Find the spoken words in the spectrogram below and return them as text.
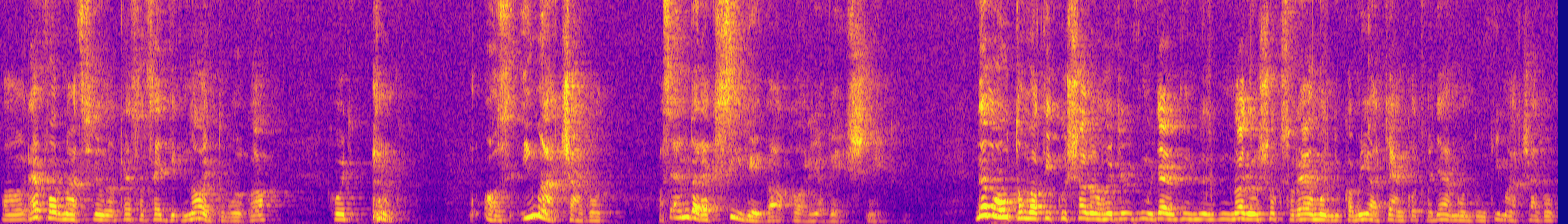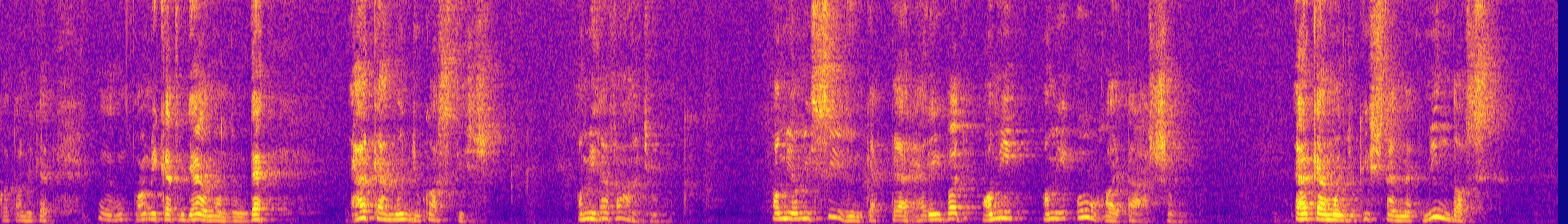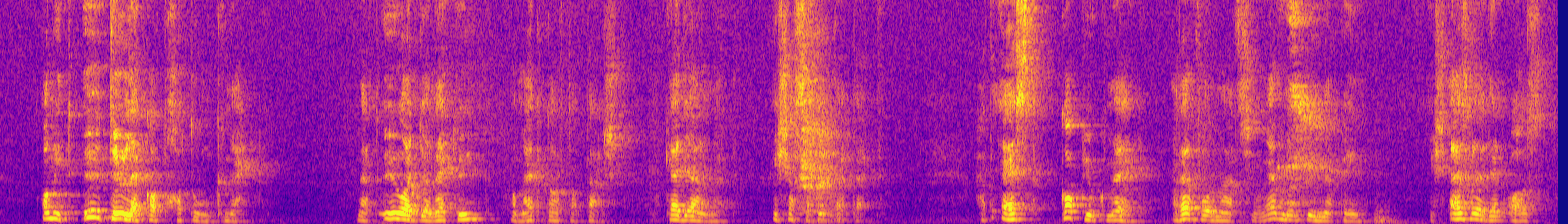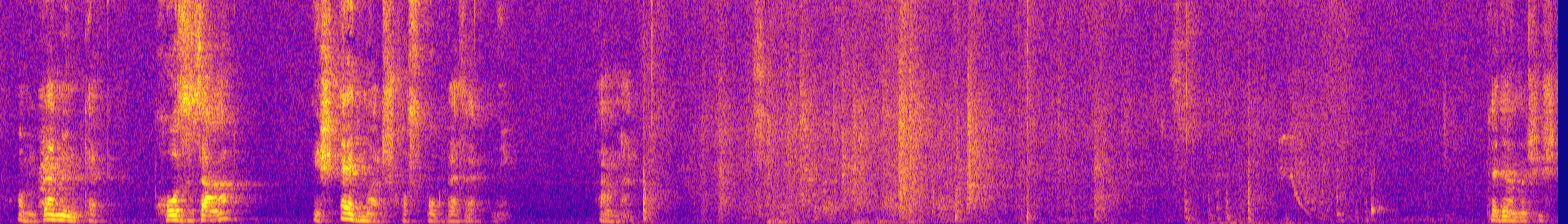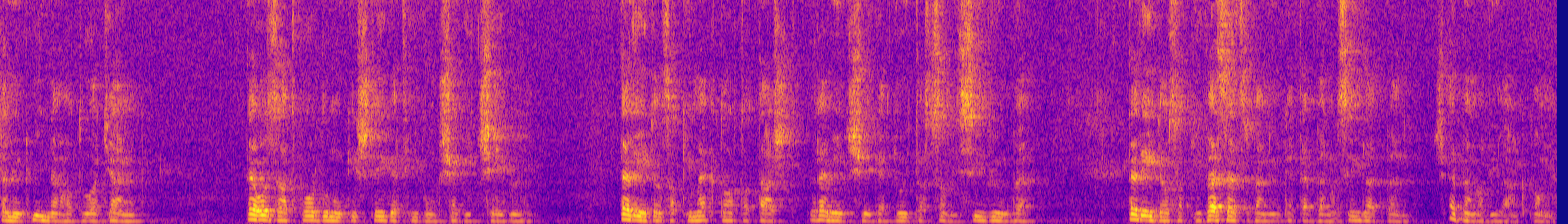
A reformációnak ez az egyik nagy dolga, hogy az imádságot az emberek szívébe akarja vésni. Nem automatikusan, ahogy ugye nagyon sokszor elmondjuk a mi atyánkot, vagy elmondunk imádságokat, amiket, amiket ugye elmondunk, de el kell mondjuk azt is, amire vágyunk, ami a mi szívünket terheli, vagy ami, ami óhajtásunk. El kell mondjuk Istennek mindazt, amit ő tőle kaphatunk meg. Mert ő adja nekünk a megtartatást, a kegyelmet és a szeretetet. Hát ezt kapjuk meg a reformáció emlékünnepén, és ez legyen az, ami bennünket hozzá és egymáshoz fog vezetni. Amen. Kegyelmes Istenünk, mindenható atyánk, Te hozzád fordulunk és Téged hívunk segítségül. Te légy az, aki megtartatást, reménységet gyújtasz a mi szívünkbe. Te légy az, aki vezetsz bennünket ebben az életben és ebben a világban.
